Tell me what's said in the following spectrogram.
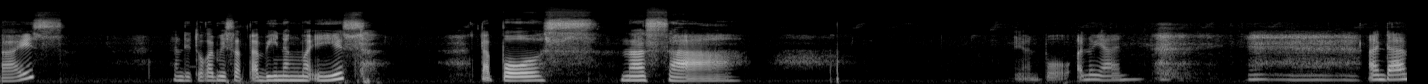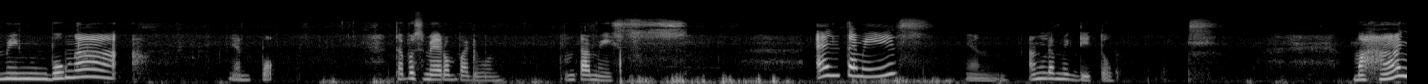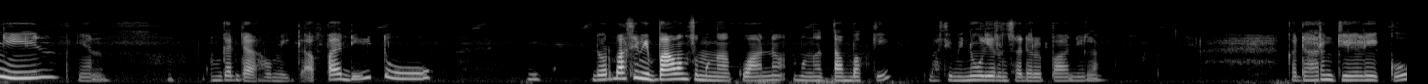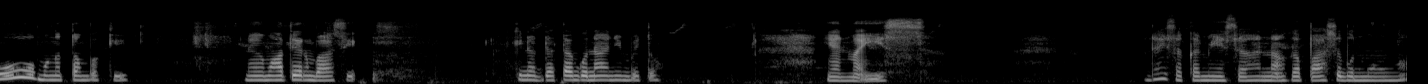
Guys, nandito kami sa tabi ng mais. Tapos, nasa... Yan po. Ano yan? Ang daming bunga. Yan po. Tapos meron pa doon. Ang tamis. Ang tamis. Yan. Ang lamig dito. Mahangin. Yan. Ang ganda. Humiga pa dito. Dor basi may bawang sa mga kuana, mga tambaki. Basi minuli rin sa dalpa nila. Kadarang gele ko, mga tambaki. Na mga terang basi. Kinagdatang ko na ba ito. Yan, mais. Dahil sa kami sa nakapasabon mo nga.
